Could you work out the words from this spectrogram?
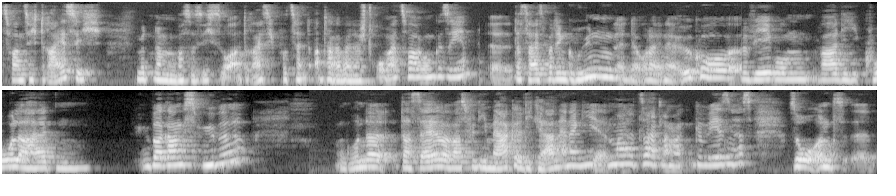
2030 äh, mit einem, was weiß ich, so 30 Prozent Anteil bei der Stromerzeugung gesehen. Äh, das heißt, bei den Grünen in der, oder in der Öko-Bewegung war die Kohle halt ein Übergangsübel im Grunde dasselbe, was für die Merkel die Kernenergie immer eine Zeit lang gewesen ist. So, und äh,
